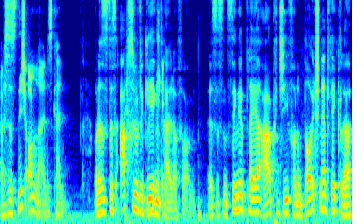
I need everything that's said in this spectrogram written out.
Aber es ist nicht online, es ist kein und das ist das absolute Gegenteil okay. davon. Es ist ein Singleplayer-RPG von einem deutschen Entwickler,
